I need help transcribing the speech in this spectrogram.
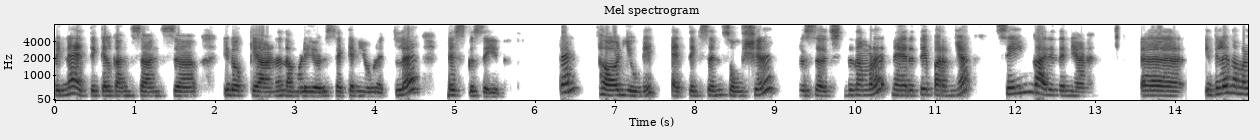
പിന്നെ എത്തിക്കൽ കൺസേൺസ് ഇതൊക്കെയാണ് നമ്മൾ ഈ ഒരു സെക്കൻഡ് യൂണിറ്റിൽ ഡിസ്കസ് ചെയ്യുന്നത്. Then third unit ethics and social research ഇത് നമ്മൾ നേരത്തെ പറഞ്ഞ സെയിം കാര്യം തന്നെയാണ്. ഇതിൽ നമ്മൾ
